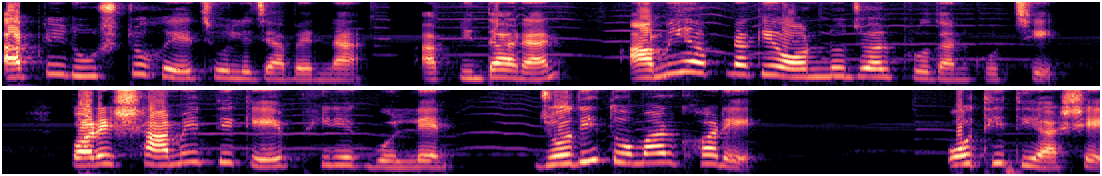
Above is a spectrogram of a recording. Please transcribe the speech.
আপনি রুষ্ট হয়ে চলে যাবেন না। আপনি দাঁড়ান, আমি আপনাকে অন্ন জল প্রদান করছি। পরে স্বামীর দিকে ফিরে বললেন, যদি তোমার ঘরে অতিথি আসে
